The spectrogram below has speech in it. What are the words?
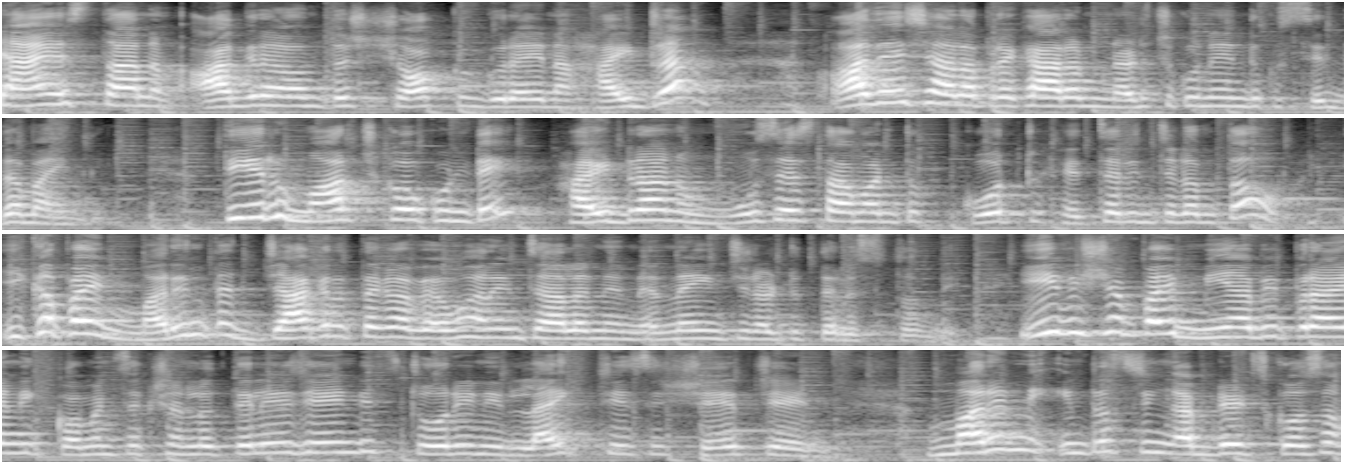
న్యాయస్థానం ఆగ్రహంతో షాక్కు గురైన హైడ్రా ఆదేశాల ప్రకారం నడుచుకునేందుకు సిద్ధమైంది. తీరు మార్చుకోకుంటే హైడ్రాను మూసేస్తామంటూ కోర్టు హెచ్చరించడంతో ఇకపై మరింత జాగ్రత్తగా వ్యవహరించాలని నిర్ణయించినట్టు తెలుస్తుంది. ఈ విషయంపై మీ అభిప్రాయాన్ని కామెంట్ సెక్షన్లో తెలియజేయండి. స్టోరీని లైక్ చేసి షేర్ చేయండి. మరిన్ని ఇంట్రెస్టింగ్ అప్డేట్స్ కోసం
